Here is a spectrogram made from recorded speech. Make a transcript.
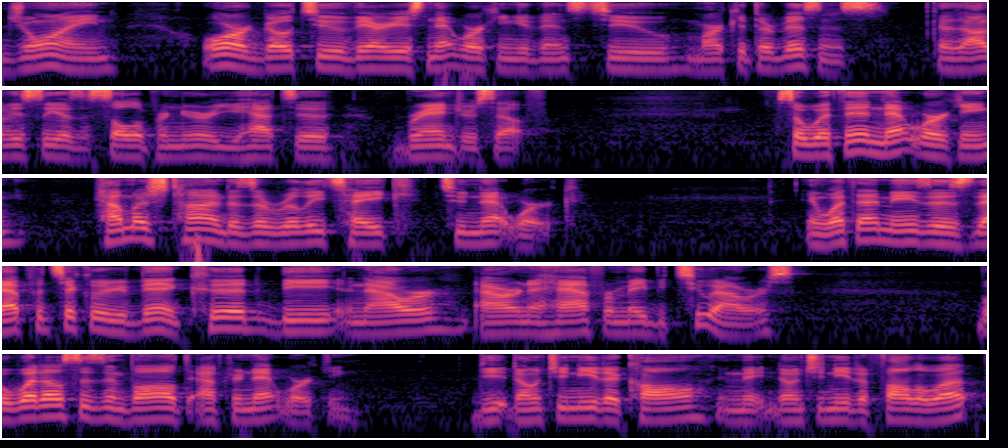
join or go to various networking events to market their business. Because obviously, as a solopreneur, you have to brand yourself. So, within networking, how much time does it really take to network? And what that means is that particular event could be an hour, hour and a half, or maybe two hours. But what else is involved after networking? Do you, don't you need a call? Don't you need a follow up?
